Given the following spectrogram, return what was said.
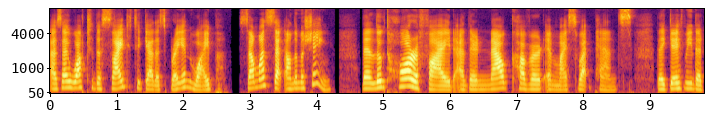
As I walked to the side to get a spray and wipe, someone sat on the machine, then looked horrified at their now covered in my sweatpants. They gave me the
